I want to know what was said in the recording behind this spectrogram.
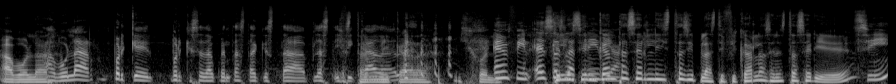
A volar. a volar, porque, porque se da cuenta hasta que está Está plastificada. enmicada. Híjole. en fin, esa que es la les trivia. encanta hacer listas y plastificarlas en esta serie, ¿eh? ¿Sí?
